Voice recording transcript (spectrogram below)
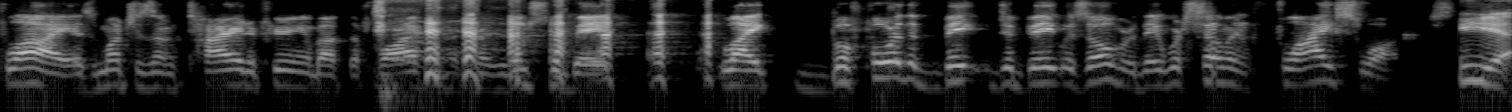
fly, as much as I'm tired of hearing about the fly from the presidential debate, like before the ba- debate was over, they were selling fly swatters. Yeah.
